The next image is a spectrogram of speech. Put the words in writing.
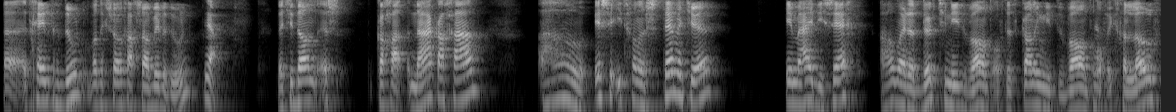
eh hetgene te doen wat ik zo graag zou willen doen. Ja, Dat je dan eens kan gaan, na kan gaan. Oh, is er iets van een stemmetje in mij die zegt: Oh, maar dat lukt je niet, want. Of dit kan ik niet, want. Ja. Of ik geloof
